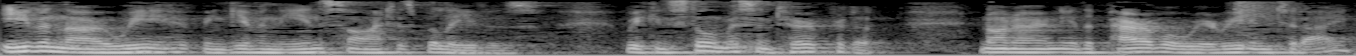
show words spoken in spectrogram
Even though we have been given the insight as believers, we can still misinterpret it, not only the parable we're reading today,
